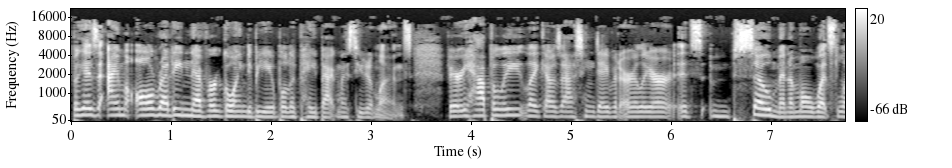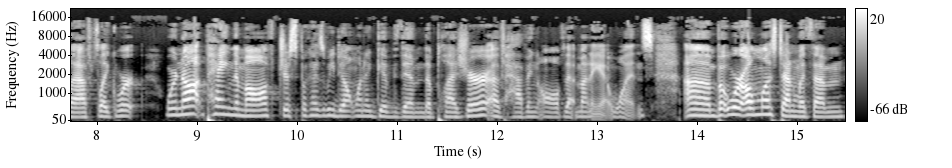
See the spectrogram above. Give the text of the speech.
because I'm already never going to be able to pay back my student loans. Very happily, like I was asking David earlier, it's so minimal what's left. Like we're we're not paying them off just because we don't want to give them the pleasure of having all of that money at once. Um, but we're almost done with them.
